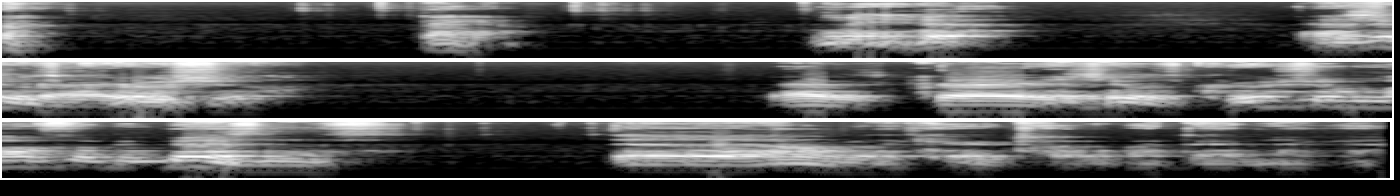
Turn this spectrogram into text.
Damn, Yeah, that shit was crazy. crucial. That is That crazy. shit was crucial, motherfucking business. Uh, I don't really care to talk about that nigga.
